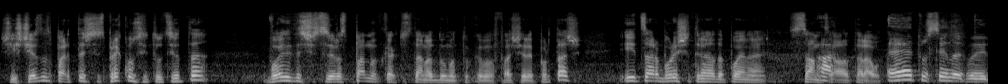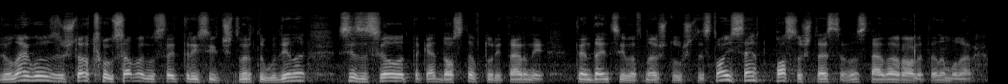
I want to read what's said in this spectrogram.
ще изчезнат партията, ще се спре Конституцията, войните ще се разпаднат, както стана дума тук в вашия репортаж, и цар Борис ще трябва да поеме сам а, цялата работа. Ето стигнахме и до него, защото особено след 1934 година се засилват така доста авторитарни тенденции в нашето общество и все по-съществена става ролята на монарха.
